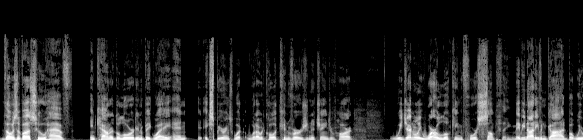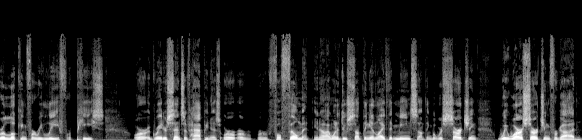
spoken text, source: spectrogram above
those of us who have encountered the Lord in a big way and experienced what what I would call a conversion, a change of heart, we generally were looking for something. Maybe not even God, but we were looking for relief or peace or a greater sense of happiness or, or, or fulfillment. You know, I want to do something in life that means something. But we're searching. We were searching for God,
